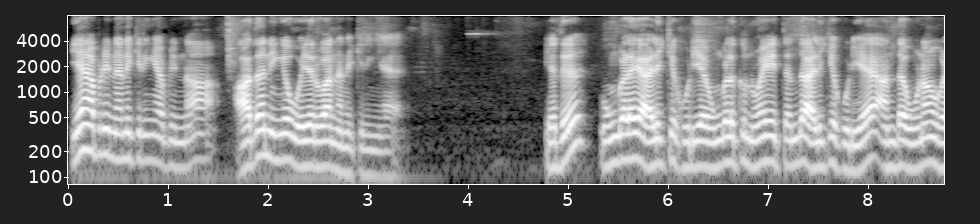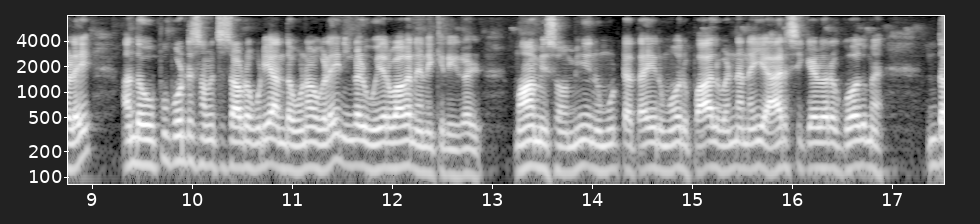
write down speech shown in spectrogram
ஏன் அப்படி நினைக்கிறீங்க அப்படின்னா அதை நீங்கள் உயர்வாக நினைக்கிறீங்க. எது? உங்களை அழிக்கக்கூடிய உங்களுக்கு நோயை தந்து அழிக்கக்கூடிய அந்த உணவுகளை அந்த உப்பு போட்டு சமைச்சு சாப்பிடக்கூடிய அந்த உணவுகளை நீங்கள் உயர்வாக நினைக்கிறீர்கள். மாமிசம் மீன் முட்டை தயிர் மோர் பால் வெண்ணெய் நெய் அரிசி கேழ்வர கோதுமை இந்த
